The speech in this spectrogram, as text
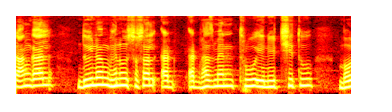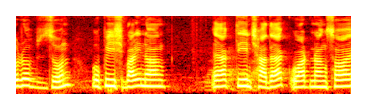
টাঙ্গাইল। দুই নং venue social advancement through unit Setu, Bhairab zone, অফিস বাড়ি নং এক তিন সাত এক, ওয়ার্ড নং ছয়,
